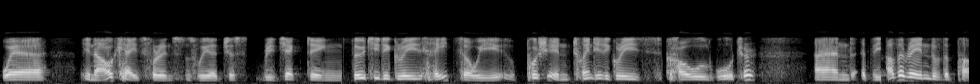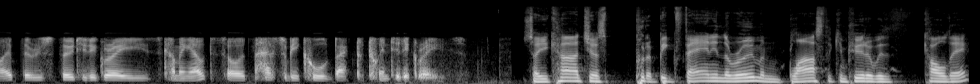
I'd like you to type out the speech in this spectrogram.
where in our case, for instance, we are just rejecting 30 degrees heat, so we push in 20 degrees cold water, and at the other end of the pipe, there is 30 degrees coming out, so it has to be cooled back to 20 degrees. So you can't just put a big fan in the room and blast the computer with cold air?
